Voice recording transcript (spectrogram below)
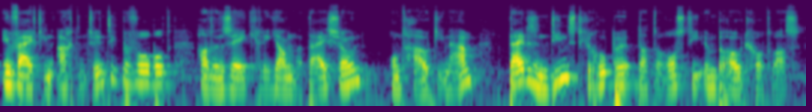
In 1528 bijvoorbeeld had een zekere Jan Matthijszoon, onthoud die naam, tijdens een dienst geroepen dat de hostie een broodgod was.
